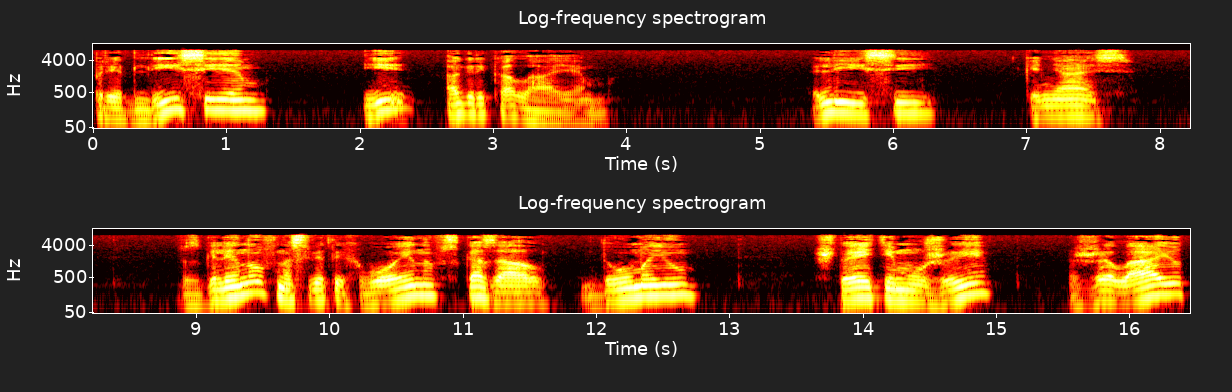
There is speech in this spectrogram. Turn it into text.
пред Лисием и Агриколаем. Лисий, князь, взглянув на святых воинов, сказал, «Думаю, что эти мужи желают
